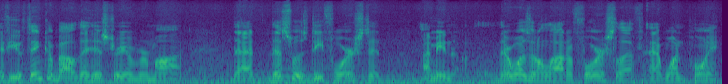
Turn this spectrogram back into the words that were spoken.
If you think about the history of Vermont, that this was deforested. Mm-hmm. I mean, there wasn't a lot of forest left at one point.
